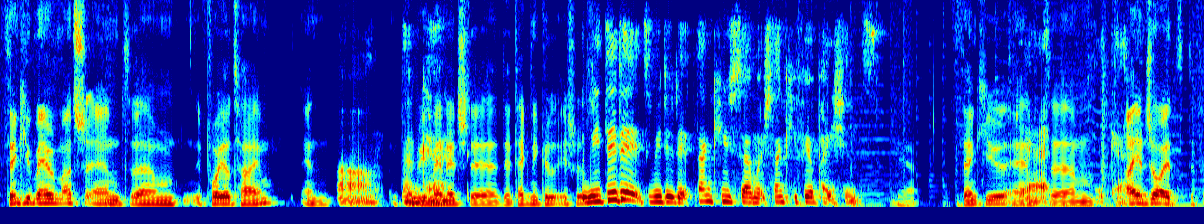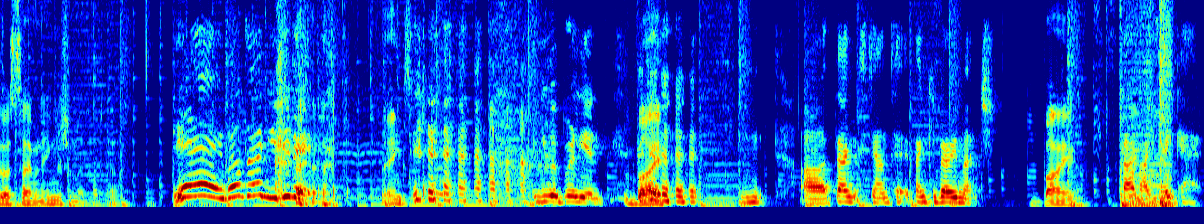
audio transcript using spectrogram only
Thank you very much and um, for your time. And uh, that we managed the, the technical issues. We did it. We did it. Thank you so much. Thank you for your patience. Yeah. Thank you. And yeah, um, okay. I enjoyed the first time in English in my podcast. Yay! Well done. You did it. thanks. you were brilliant. Bye. uh, thanks, Jan. Thank you very much. Bye. Bye bye. Take care.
